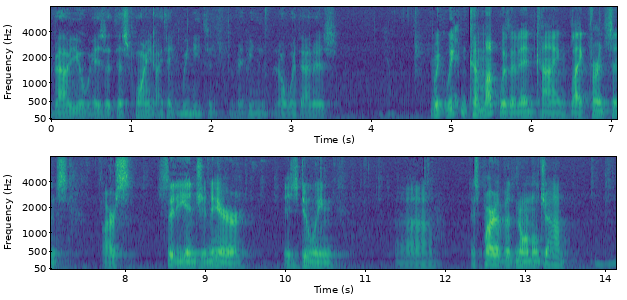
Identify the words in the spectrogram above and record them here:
value is at this point. I think we hmm. need to maybe know what that is. We, we can come up with an in-kind, like, for instance, our s- city engineer is doing, uh, as part of a normal job, mm-hmm.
